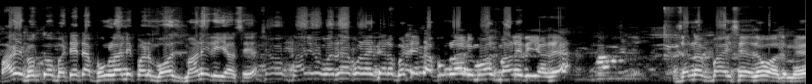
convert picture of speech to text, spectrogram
ભાવિ ભક્તો બટેટા ભૂંગળાની પણ મોજ માણી રહ્યા છે. ભાઈઓ બધા પણ અત્યારે બટેટા ભૂંગળાની મોજ માણી રહ્યા છે. જનકભાઈ છે જોવો તમે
